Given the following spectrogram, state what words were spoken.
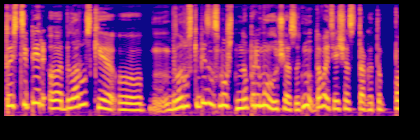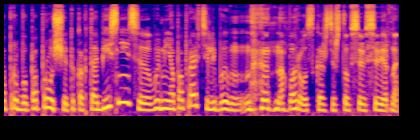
То есть теперь э, белорусский, э, белорусский бизнес может напрямую участвовать. Ну, давайте я сейчас так это попробую попроще это как-то объяснить. Вы меня поправьте, либо наоборот скажете, что все, все верно.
